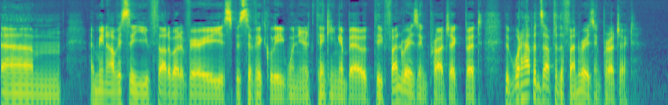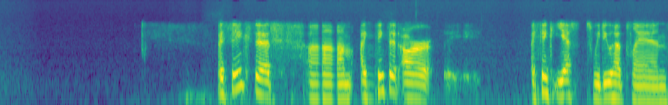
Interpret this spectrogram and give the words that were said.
Um, I mean, obviously, you've thought about it very specifically when you're thinking about the fundraising project, but what happens after the fundraising project? I think that um, I think that our I think yes, we do have plans.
